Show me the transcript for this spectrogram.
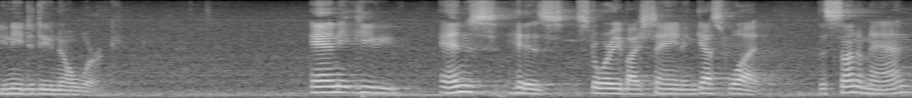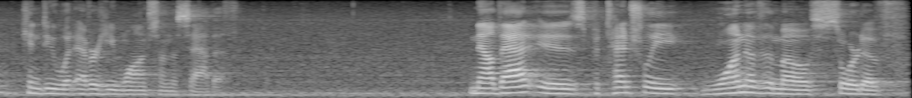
you need to do no work. And he ends his story by saying, and guess what? The Son of Man can do whatever he wants on the Sabbath. Now, that is potentially one of the most sort of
